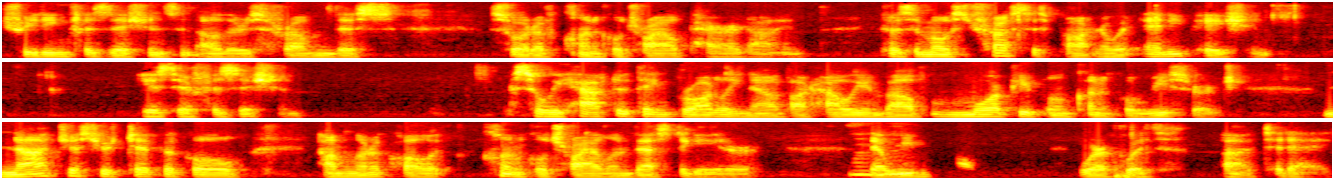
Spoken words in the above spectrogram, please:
treating physicians and others from this sort of clinical trial paradigm because the most trusted partner with any patient is their physician. So we have to think broadly now about how we involve more people in clinical research not just your typical, I'm going to call it clinical trial investigator mm-hmm. that we work with uh, today.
